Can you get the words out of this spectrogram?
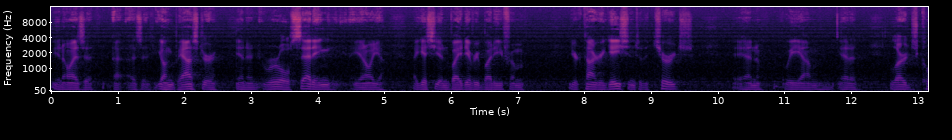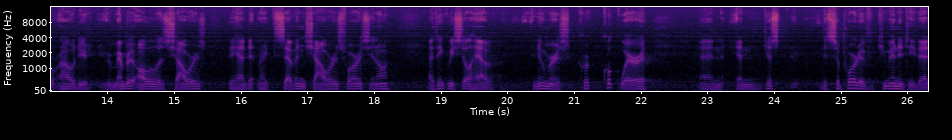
you know, as a, as a young pastor in a rural setting, you know, you, I guess you invite everybody from your congregation to the church. And we um, had a large crowd. Do you remember all those showers? They had like seven showers for us, you know. I think we still have numerous cook- cookware and, and just the supportive community that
